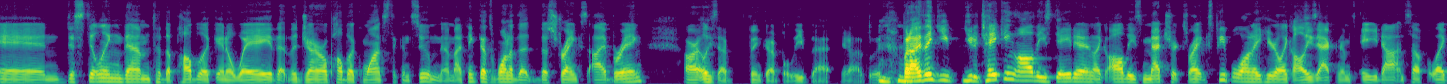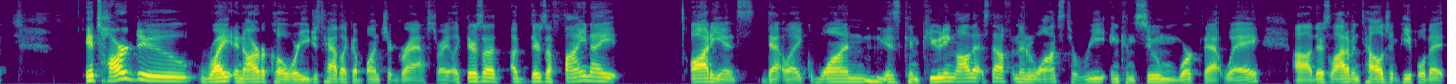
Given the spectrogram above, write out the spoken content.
and distilling them to the public in a way that the general public wants to consume them. I think that's one of the the strengths I bring, or at least I think I believe that, you know. but I think you you're taking all these data and like all these metrics, right? Because people want to hear like all these acronyms, aDOT and stuff, but like it's hard to write an article where you just have like a bunch of graphs, right? Like there's a, a there's a finite audience that like one mm-hmm. is computing all that stuff and then wants to read and consume work that way. Uh, there's a lot of intelligent people that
